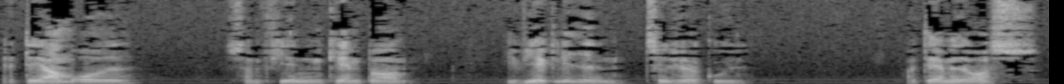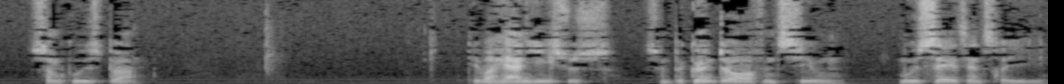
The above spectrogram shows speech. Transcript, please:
at det område, som fjenden kæmper om, i virkeligheden tilhører Gud, og dermed os som Guds børn. Det var Herren Jesus, som begyndte offensiven mod Satans rige,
